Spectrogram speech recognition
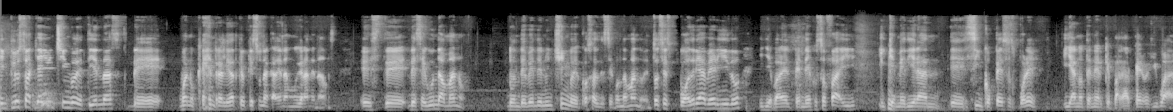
incluso aquí hay un chingo de tiendas de, bueno, que en realidad creo que es una cadena muy grande nada más, este, de segunda mano, donde venden un chingo de cosas de segunda mano. Entonces podría haber ido y llevar el pendejo sofá ahí y que me dieran eh, cinco pesos por él y ya no tener que pagar, pero igual.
